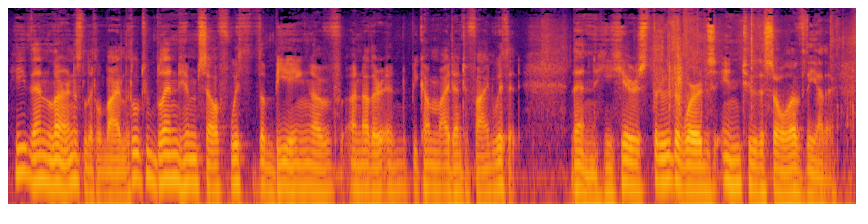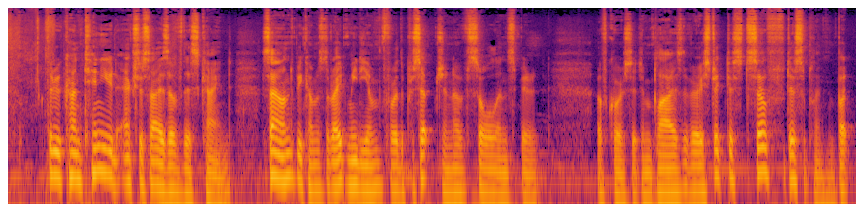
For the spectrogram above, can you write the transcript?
he then learns, little by little, to blend himself with the being of another and become identified with it. Then he hears through the words into the soul of the other. Through continued exercise of this kind, sound becomes the right medium for the perception of soul and spirit. Of course, it implies the very strictest self discipline, but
